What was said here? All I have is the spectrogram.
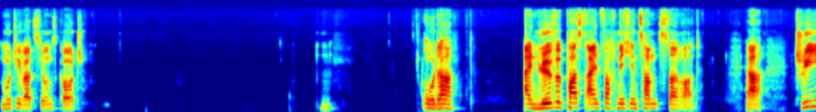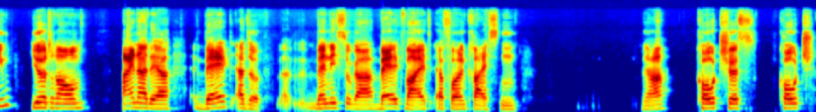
Motivationscoach. Oder: „Ein Löwe passt einfach nicht ins Hamsterrad.“ Ja? Dream your Traum, einer der Welt also, äh, wenn nicht sogar weltweit erfolgreichsten ja, Coaches Coach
